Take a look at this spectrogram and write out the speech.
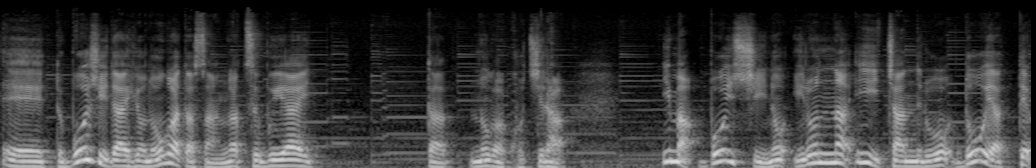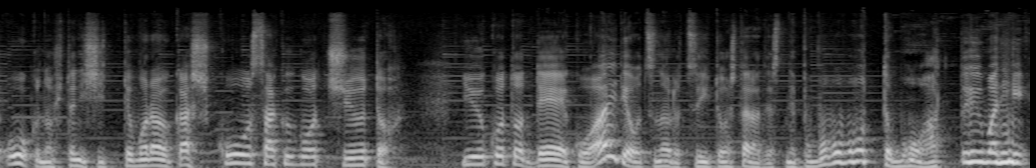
えー、っと、ボイシー代表の緒方さんがつぶやいたのがこちら。今、ボイシーのいろんないいチャンネルをどうやって多くの人に知ってもらうか試行錯誤中ということで、こうアイデアを募るツイートをしたらですね、ボボボボッともうあっという間に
